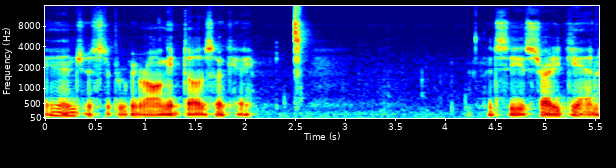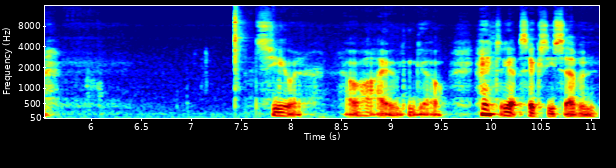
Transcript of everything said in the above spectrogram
and just to prove me wrong, it does. Okay. Let's see, let's try it again. Let's see how high we can go. it's got 67,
